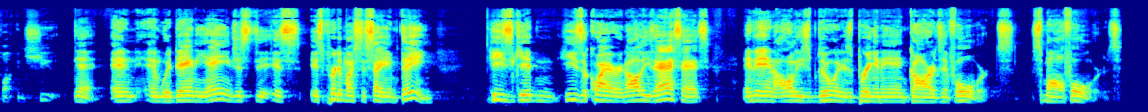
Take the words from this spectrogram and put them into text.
fucking shoot. Yeah, and and with Danny Ainge, it's the- it's it's pretty much the same thing. He's getting he's acquiring all these assets, and then all he's doing is bringing in guards and forwards, small forwards,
